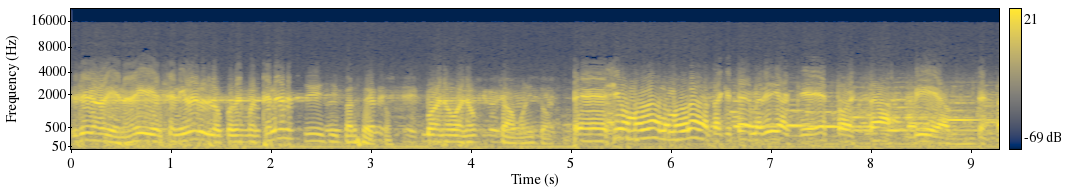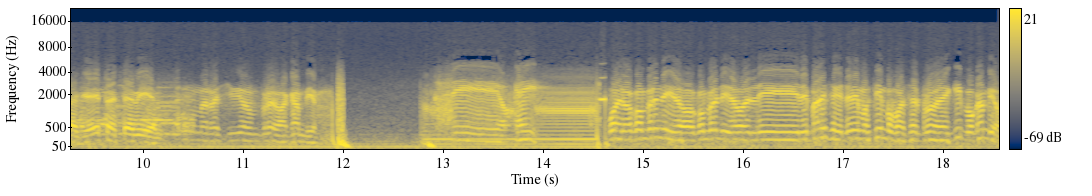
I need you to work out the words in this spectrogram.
llega bien. Ahí ese nivel lo podés mantener. Sí, sí, perfecto. Bueno, bueno. Chao, bonito. Eh, sigo modulando, modulando hasta que usted me diga que esto está bien. Hasta que esto esté bien. ¿Cómo me recibió en prueba, cambio? Sí, ok. Bueno, comprendido, comprendido. ¿Le, le parece que tenemos tiempo para hacer prueba de equipo, cambio?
